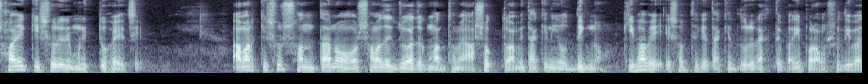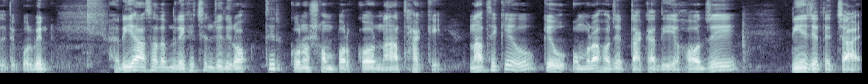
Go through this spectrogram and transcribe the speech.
ছয় কিশোরের মৃত্যু হয়েছে। আমার কিশোর সন্তানও সামাজিক যোগাযোগ মাধ্যমে আসক্ত, আমি তাকে নিয়ে উদ্বিগ্ন। কীভাবে এসব থেকে তাকে দূরে রাখতে পারি? পরামর্শ দিয়ে বাজিতে করবেন। রিয়া আসাদ, আপনি লিখেছেন, যদি রক্তের কোনো সম্পর্ক না থাকে, না থেকেও কেউ ওমরা হজের টাকা দিয়ে হজে নিয়ে যেতে চায়,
